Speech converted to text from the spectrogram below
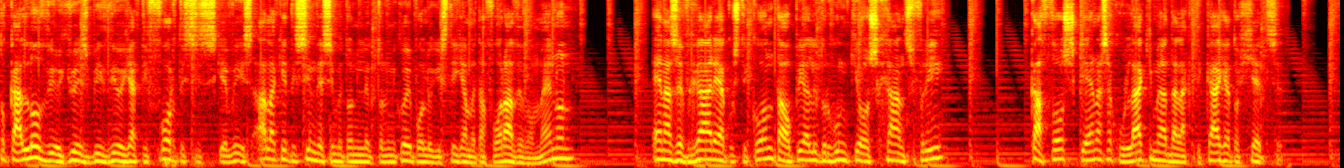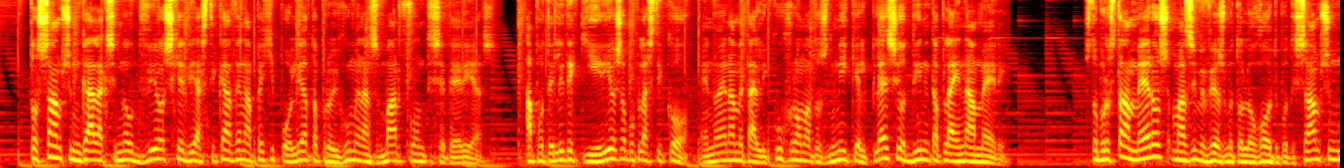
το καλώδιο USB 2 για τη φόρτιση της συσκευής αλλά και τη σύνδεση με τον ηλεκτρονικό υπολογιστή για μεταφορά δεδομένων, ένα ζευγάρι ακουστικών τα οποία λειτουργούν και ως hands free, καθώς και ένα σακουλάκι με ανταλλακτικά για το headset. Το Samsung Galaxy Note 2 σχεδιαστικά δεν απέχει πολύ από τα προηγούμενα smartphone της εταιρείας. Αποτελείται κυρίως από πλαστικό, ενώ ένα μεταλλικού χρώματος νίκελ πλαίσιο ντύνει τα πλαϊνά μέρη. Στο μπροστά μέρος, μαζί βεβαίως με το λογότυπο της Samsung,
